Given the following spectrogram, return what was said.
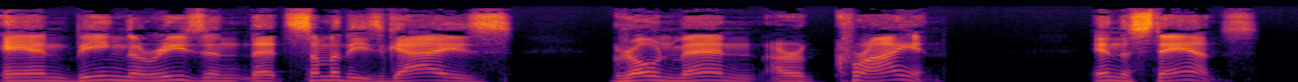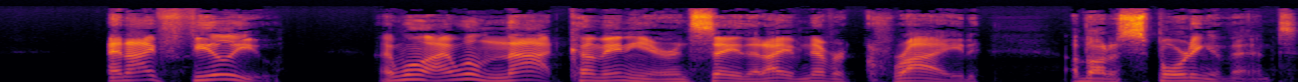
and being the reason that some of these guys, grown men, are crying in the stands. And I feel you. I will I will not come in here and say that I have never cried about a sporting event.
